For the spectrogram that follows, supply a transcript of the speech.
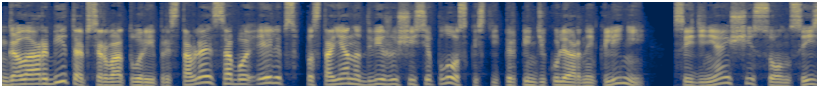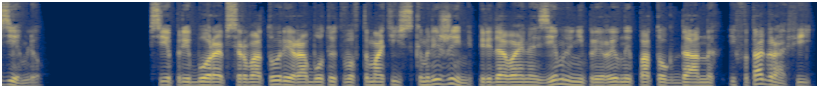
Галоорбита обсерватории представляет собой эллипс в постоянно движущейся плоскости, перпендикулярной к линии, соединяющие Солнце и Землю. Все приборы обсерватории работают в автоматическом режиме, передавая на Землю непрерывный поток данных и фотографий.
